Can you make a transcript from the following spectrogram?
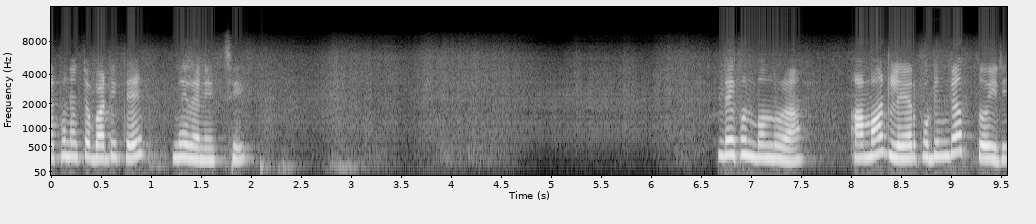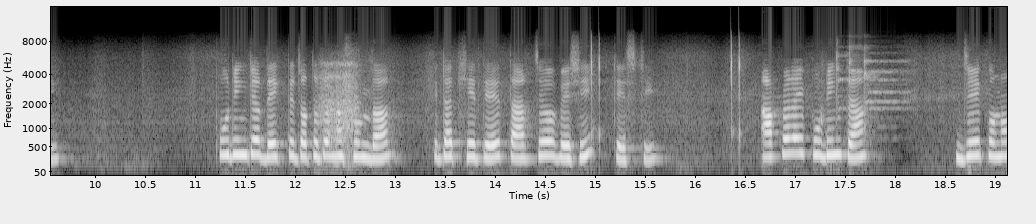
এখন একটা বাটিতে ঢেলে নিচ্ছি। দেখুন বন্ধুরা, আমার লেয়ার পুডিংটা তৈরি। পুডিংটা দেখতে যতটা না সুন্দর, এটা খেতে তার চেয়েও বেশি টেস্টি আপনারা এই পুডিংটা যে কোনো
